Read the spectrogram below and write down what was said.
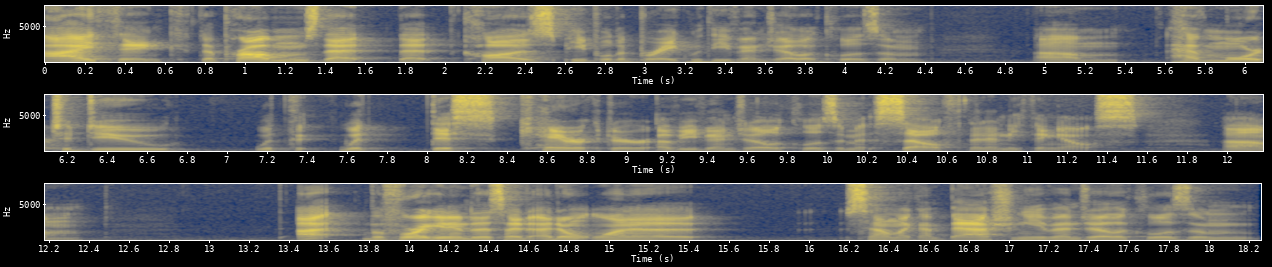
i think the problems that that cause people to break with evangelicalism um, have more to do with the, with this character of evangelicalism itself than anything else. Um, I before I get into this, I, I don't want to sound like I'm bashing evangelicalism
